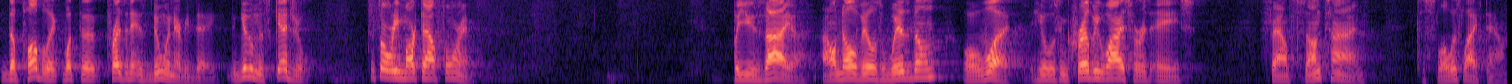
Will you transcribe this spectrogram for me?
the public what the president is doing every day. They give them the schedule. It's already marked out for him. But Uzziah, I don't know if it was wisdom or what, he was incredibly wise for his age, found some time to slow his life down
